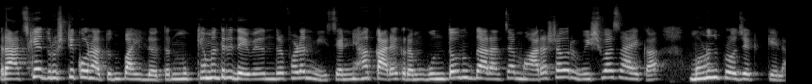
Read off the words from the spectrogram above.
राजकीय दृष्टिकोनातून पाहिलं तर मुख्यमंत्री देवेंद्र फडणवीस यांनी हा कार्यक्रम गुंतवणूकदारांचा महाराष्ट्रावर विश्वास आहे का म्हणून प्रोजेक्ट केला.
